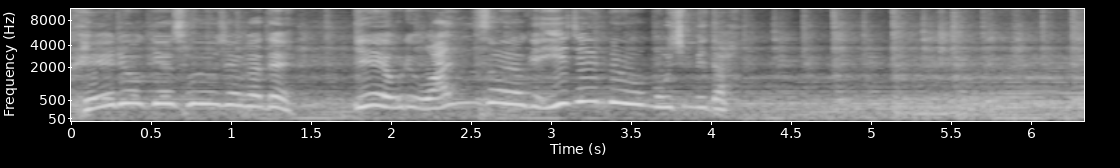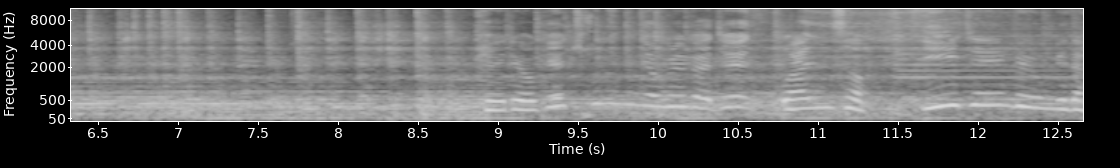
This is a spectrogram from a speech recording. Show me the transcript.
괴력의 소유자가 된 예, 우리 완서역의 이재인 배우 모십니다. 괴력의 초능력을 가진 완서 이재인 배우입니다.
